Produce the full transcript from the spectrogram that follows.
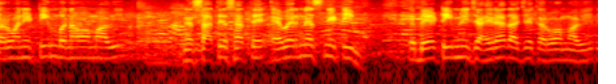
કરવાની ટીમ બનાવવામાં આવી અને સાથે સાથે અવેરનેસની ટીમ, એ બે ટીમની જાહેરાત આજે કરવામાં આવી,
